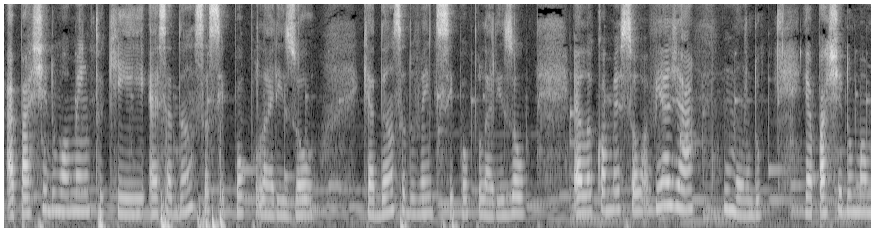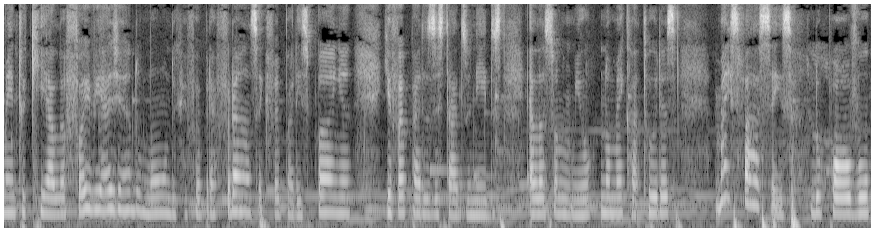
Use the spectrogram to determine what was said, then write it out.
A partir do momento que essa dança se popularizou, que a dança do ventre se popularizou, ela começou a viajar o mundo. E a partir do momento que ela foi viajando o mundo, que foi para a França, que foi para a Espanha, que foi para os Estados Unidos, ela assumiu nomenclaturas mais fáceis do povo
